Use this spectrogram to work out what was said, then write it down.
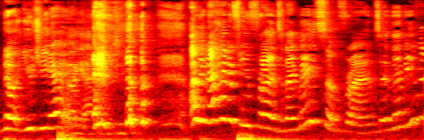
No, UGA. Oh, yeah. I mean, I had a few friends, and I made some friends, and then even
